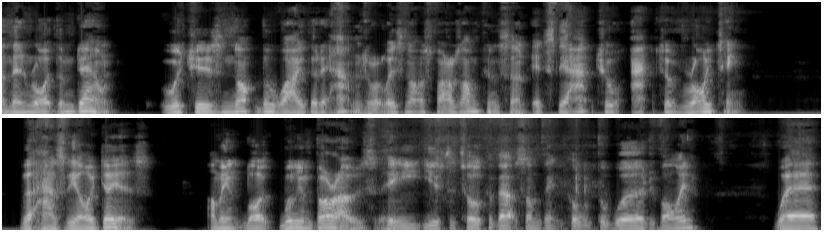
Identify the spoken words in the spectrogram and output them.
and then write them down, which is not the way that it happens, or at least not as far as I'm concerned. It's the actual act of writing that has the ideas. I mean, like William Burroughs, he used to talk about something called the word vine, where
